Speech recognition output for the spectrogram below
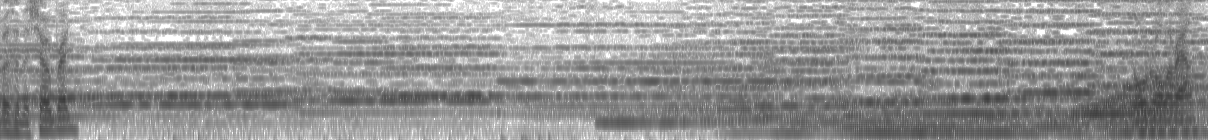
Tables of the showbread. Gold all around.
